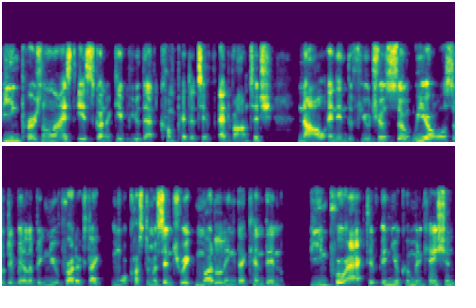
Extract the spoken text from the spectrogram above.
being personalized is gonna give you that competitive advantage now and in the future. So we are also developing new products like more customer centric modeling that can then being proactive in your communication.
